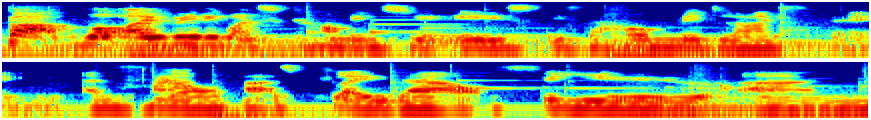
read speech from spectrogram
but what I really want to come into is is the whole midlife thing and how that's played out for you and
